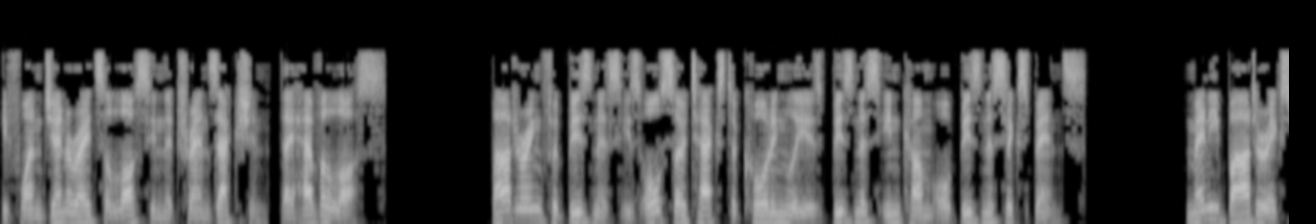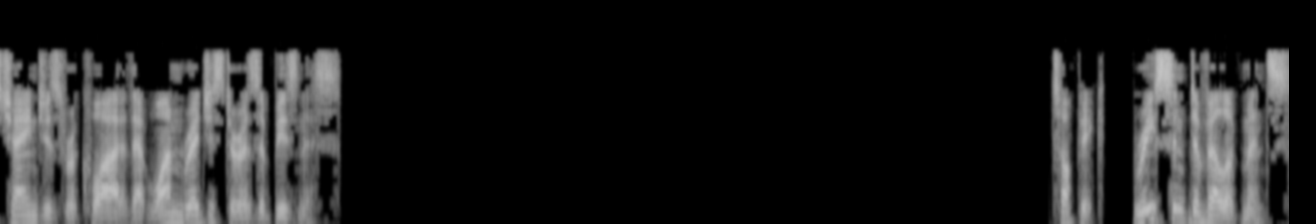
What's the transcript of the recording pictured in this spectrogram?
if one generates a loss in the transaction, they have a loss. Bartering for business is also taxed accordingly as business income or business expense. Many barter exchanges require that one register as a business. Recent developments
